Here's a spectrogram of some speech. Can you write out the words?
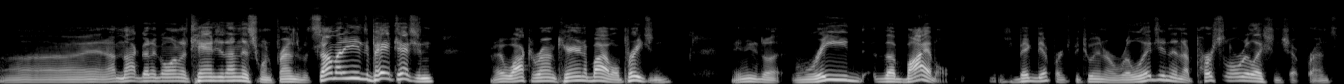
Uh, and I'm not going to go on a tangent on this one, friends, but somebody needs to pay attention. They walk around carrying a Bible, preaching. They need to read the Bible. There's a big difference between a religion and a personal relationship, friends.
